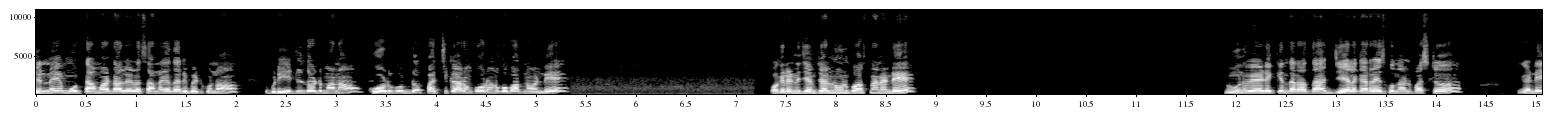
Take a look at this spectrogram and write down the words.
చిన్నవి మూడు టమాటాలు ఇలా సన్నగా తరిగి పెట్టుకున్నాం. ఇప్పుడు వీటితోటి మనం కోడిగుడ్డు పచ్చికారం కూర వండుకోబోతున్నాం అండి ఒక రెండు చెంచాలు నూనె పోస్తున్నానండి. నూనె వేడెక్కిన తర్వాత జీలకర్ర వేసుకుందాం ఫస్ట్. ఇకండి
